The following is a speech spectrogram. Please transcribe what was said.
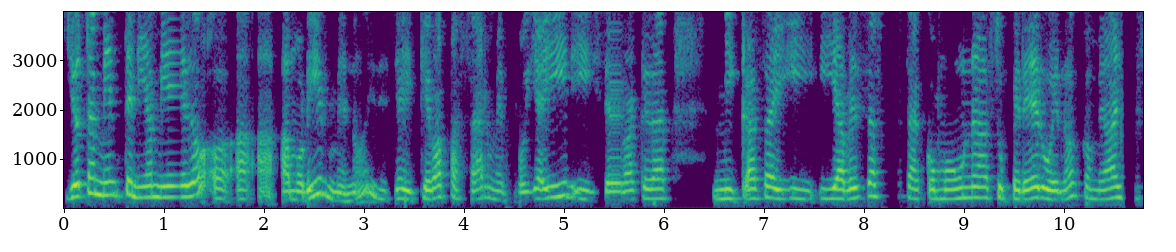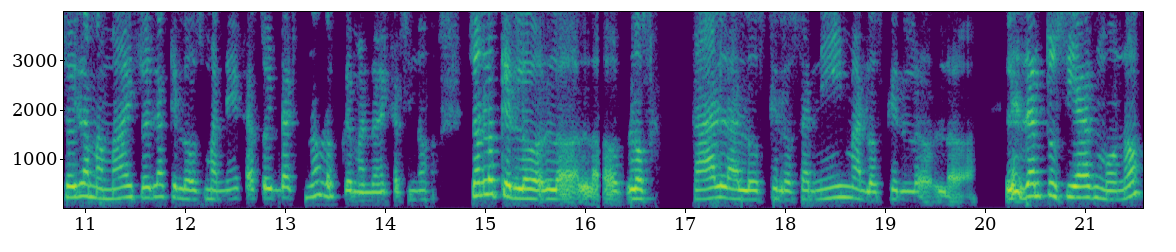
yo también tenía miedo a, a morirme, ¿no? Y decía, ¿y qué va a pasar? Me voy a ir y se va a quedar mi casa y, y, a veces hasta como una superhéroe, ¿no? Como, ay, soy la mamá y soy la que los maneja, soy la, no los que maneja, sino son los que lo, los jala, los que los anima, los que les da entusiasmo, ¿no?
